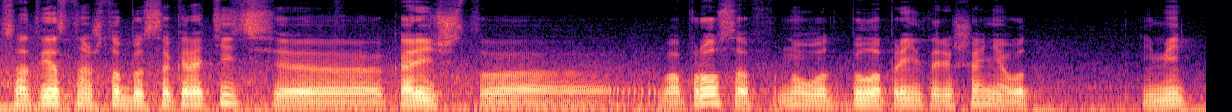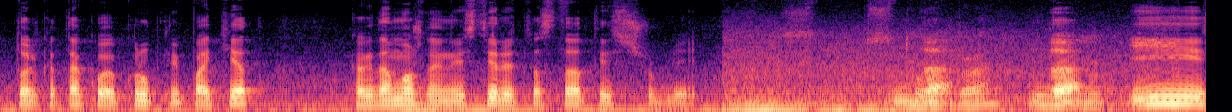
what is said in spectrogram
Соответственно, чтобы сократить э, количество вопросов, ну вот было принято решение вот иметь только такой крупный пакет, когда можно инвестировать до 100 тысяч рублей. 100, да, да? Да. Ну. И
